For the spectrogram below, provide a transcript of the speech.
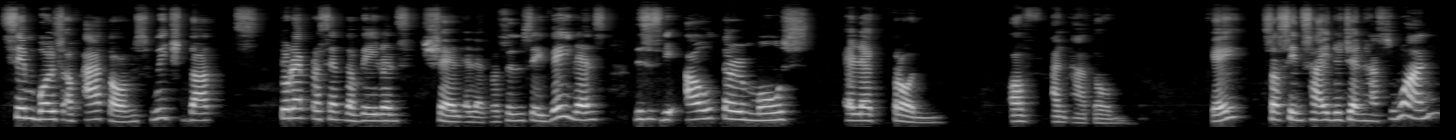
symbols of atoms which dots to represent the valence shell electron. So, you say valence, this is the outermost electron of an atom. Okay? So since hydrogen has 1,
